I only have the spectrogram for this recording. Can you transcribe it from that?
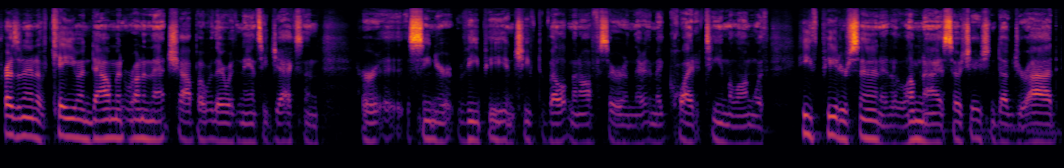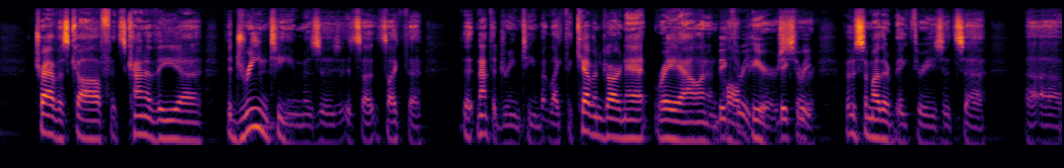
president of KU Endowment, running that shop over there with Nancy Jackson, her uh, senior VP and chief development officer, and they make quite a team along with Heath Peterson at Alumni Association, Doug Girod, Travis Goff. It's kind of the uh, the dream team. Is, is it's uh, it's like the, the not the dream team, but like the Kevin Garnett, Ray Allen, and Big Paul three. Pierce. Big three. who's some other big threes? It's uh, uh, uh,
